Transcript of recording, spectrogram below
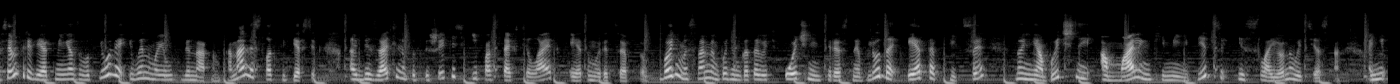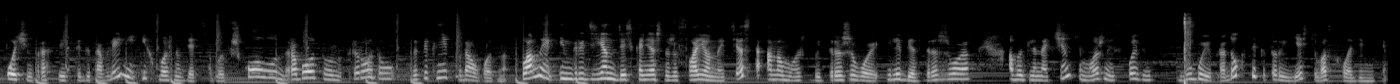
всем привет! Меня зовут Юля, и вы на моем кулинарном канале Сладкий Персик. Обязательно подпишитесь и поставьте лайк этому рецепту. Сегодня мы с вами будем готовить очень интересное блюдо. Это пиццы, но не обычные, а маленькие мини-пиццы из слоеного теста. Они очень простые в приготовлении, их можно взять с собой в школу, на работу, на природу, на пикник, куда угодно. Главный ингредиент здесь, конечно же, слоеное тесто. Оно может быть дрожжевое или бездрожжевое, а вот для начинки можно использовать любые продукты, которые есть у вас в холодильнике.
